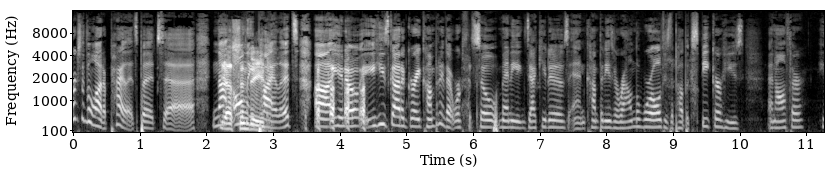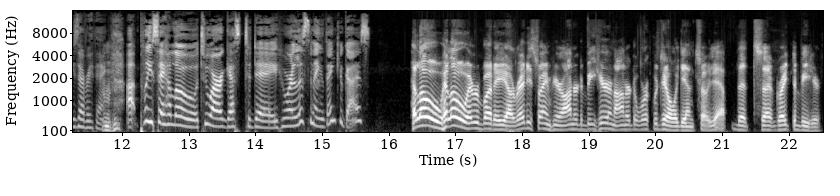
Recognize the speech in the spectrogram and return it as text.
Works with a lot of pilots, but uh, not yes, only indeed. pilots. Uh, you know, he's got a great company that works with so many executives and companies around the world. He's a public speaker. He's an author. He's everything. Mm-hmm. Uh, please say hello to our guests today who are listening. Thank you, guys. Hello, hello, everybody. Uh, Randy Swaim here. Honored to be here and honored to work with Jill again. So, yeah, that's uh, great to be here.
